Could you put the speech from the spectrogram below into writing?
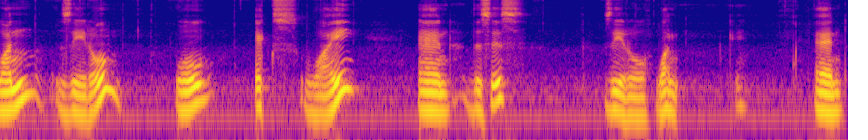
1 0 O x y and this is 0 1 okay. and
